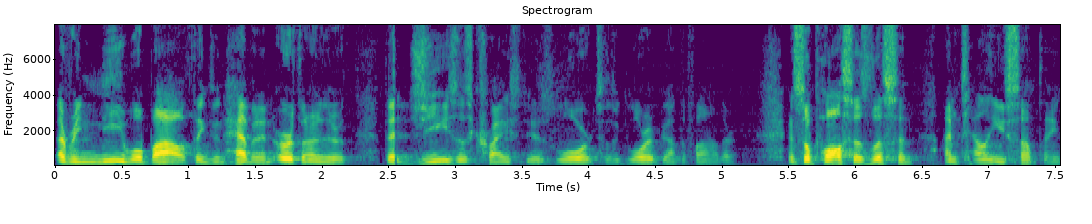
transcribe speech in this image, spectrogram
Every knee will bow, things in heaven and earth and under the earth, that Jesus Christ is Lord to the glory of God the Father. And so Paul says, listen, I'm telling you something.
